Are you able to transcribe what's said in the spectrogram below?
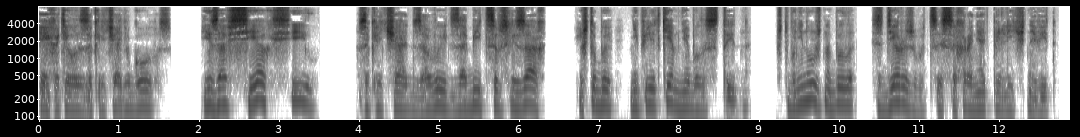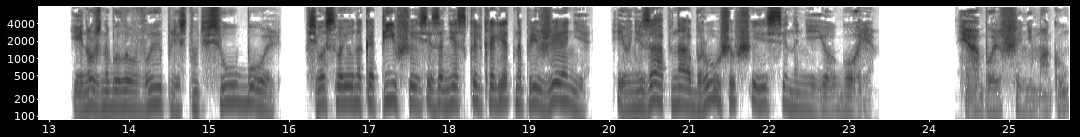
Ей хотелось закричать в голос, изо всех сил, закричать, завыть, забиться в слезах, и чтобы ни перед кем не было стыдно, чтобы не нужно было сдерживаться и сохранять приличный вид. Ей нужно было выплеснуть всю боль, все свое накопившееся за несколько лет напряжение и внезапно обрушившееся на нее горе. «Я больше не могу»,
